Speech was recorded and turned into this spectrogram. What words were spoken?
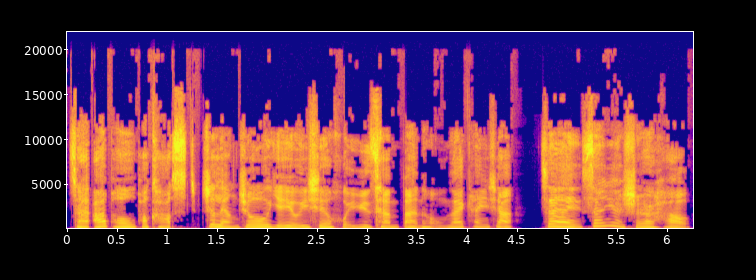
在 Apple Podcast 这两周也有一些回誉参半哈。我们来看一下，在三月十二号。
